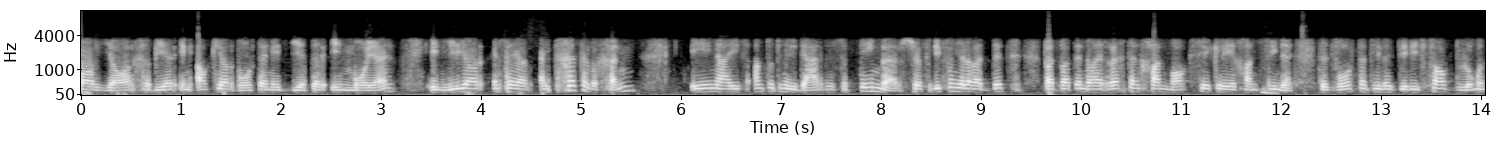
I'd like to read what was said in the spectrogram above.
paar jaar gebeur en elke jaar word hy net beter en mooier. En hierdie jaar is hy uit gister begin en hy is aan tot met die 3de September. So vir die van julle wat dit wat wat in daai rigting gaan, maak seker jy gaan sien dit. Dit word natuurlik deur die Veldblomme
